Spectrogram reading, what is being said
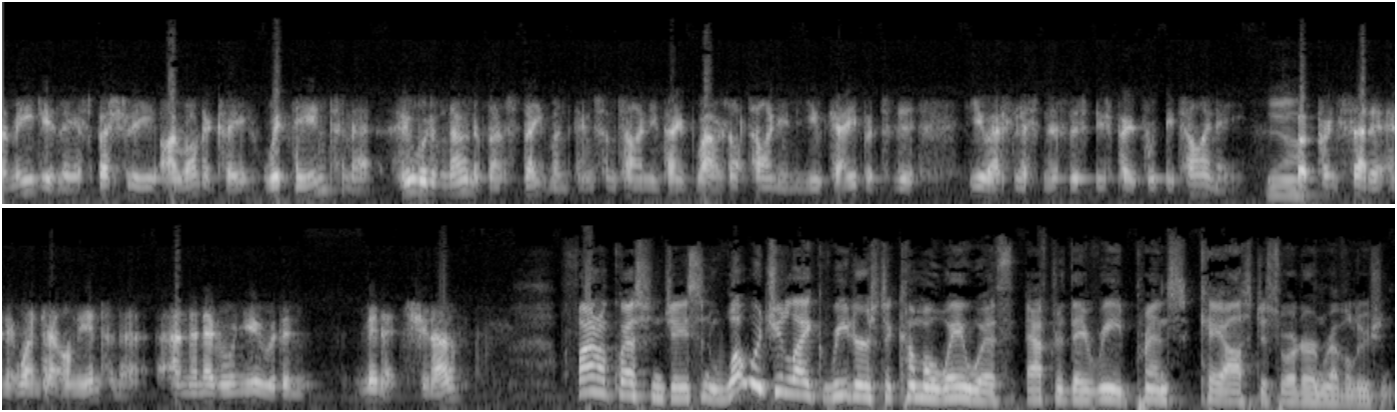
immediately, especially, ironically, with the internet. Who would have known of that statement in some tiny paper? Well, it's not tiny in the UK, but to the US listeners, this newspaper would be tiny. Yeah. But Prince said it, and it went out on the internet, and then everyone knew within minutes, you know? Final question, Jason. What would you like readers to come away with after they read Prince, Chaos, Disorder, and Revolution?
